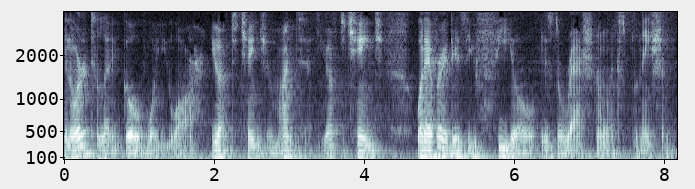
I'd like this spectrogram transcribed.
In order to let go of what you are, you have to change your mindset. You have to change whatever it is you feel is the rational explanation.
